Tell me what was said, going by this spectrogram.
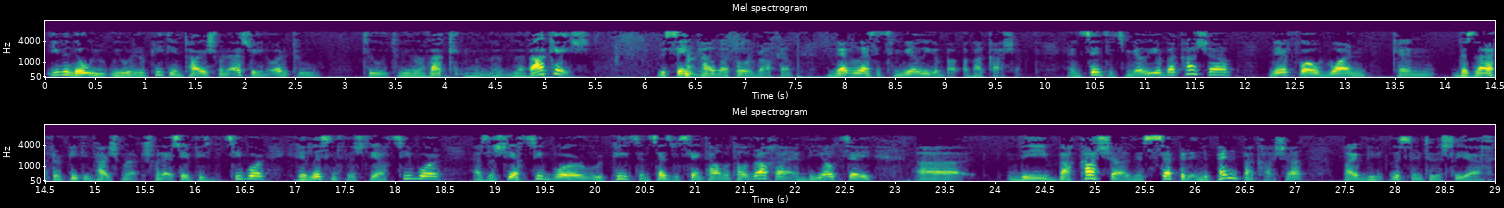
even though we, we would repeat the entire Shemona Esrei in order to to, to be Mavakesh, the same Talmud Bracha, nevertheless it's merely a, a Bakasha. And since it's merely a bakasha, therefore one can does not have to repeat the entire Shemona Esrei if he's Tzibor. He can listen to the Shliach Tzibor as the Shliach Tzibor repeats and says the same Talmud Bracha and biyotze uh, the bakasha, the separate independent bakasha, by be, listening to the Shliach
